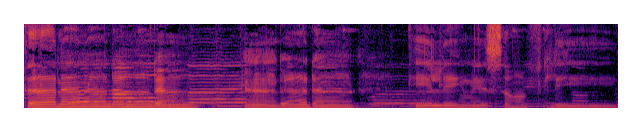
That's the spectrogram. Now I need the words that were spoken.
Da-na-na-na-na. Da-da-da. Killing me softly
